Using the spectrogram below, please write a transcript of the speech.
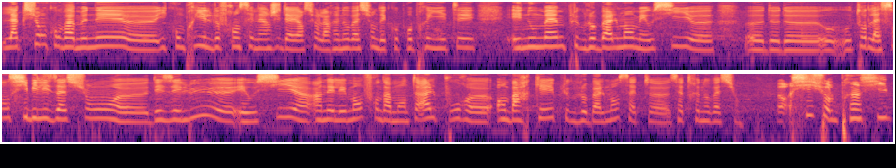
l'action qu'on va mener, y compris Île-de-France Énergie d'ailleurs sur la rénovation des copropriétés, et nous-mêmes plus globalement, mais aussi autour de la sensibilisation des élus, est aussi un élément fondamental pour embarquer plus globalement cette, euh, cette rénovation. Alors, si sur le principe,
